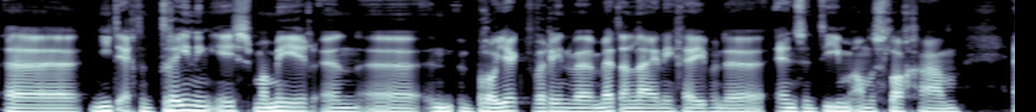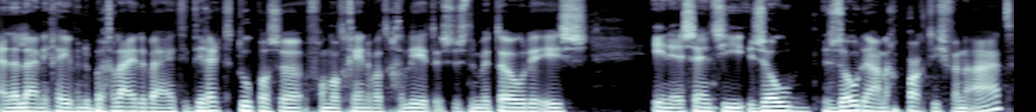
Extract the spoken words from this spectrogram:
uh, niet echt een training is, maar meer een, uh, een, een, project waarin we met een leidinggevende en zijn team aan de slag gaan. En de leidinggevende begeleiden bij het direct toepassen van datgene wat er geleerd is. Dus de methode is in essentie zo, zodanig praktisch van aard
